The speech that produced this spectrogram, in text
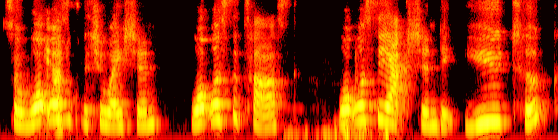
So what yeah. was the situation? What was the task? What was the action that you took?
